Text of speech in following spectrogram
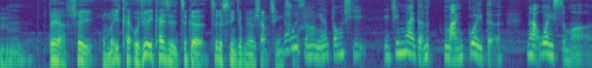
嗯，对啊。所以我们一开，我觉得一开始这个这个事情就没有想清楚。那为什么？你的东西已经卖的蛮贵的，那为什么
